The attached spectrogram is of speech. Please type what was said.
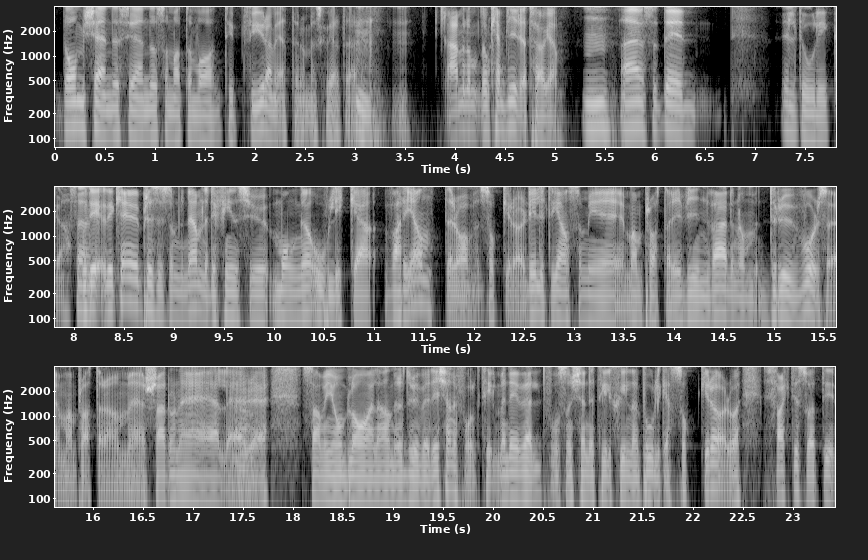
de kändes ju ändå som att de var typ fyra meter om jag ska veta det. Mm. Mm. Ja, men de, de kan bli rätt höga. Mm. Nej, så det, det är lite olika. Sen, Och det, det kan ju, precis som du nämnde, det finns ju många olika varianter av sockerrör. Det är lite grann som i, man pratar i vinvärlden om druvor, så man pratar om eh, Chardonnay eller Ja. eh, Sauvignon Blanc eller andra druvor. Det känner folk till, men det är väldigt få som känner till skillnad på olika sockerrör. Och det är faktiskt så att det,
